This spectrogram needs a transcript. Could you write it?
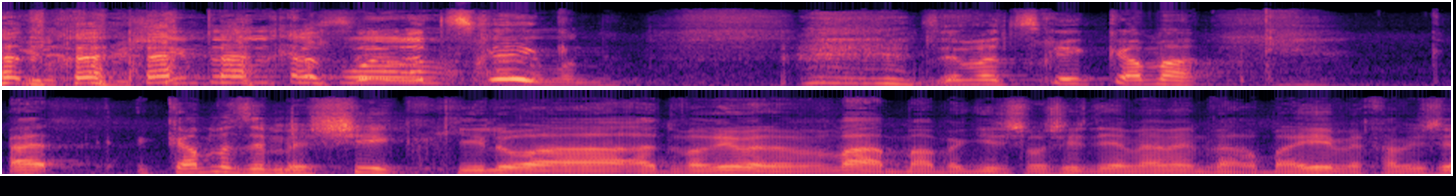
בגיל 50 תדריך זה קפוא. מצחיק. זה מצחיק כמה... כמה זה משיק, כאילו, הדברים האלה. מה, מה, בגיל 30 תהיה מאמן, ו-40 ו-50...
